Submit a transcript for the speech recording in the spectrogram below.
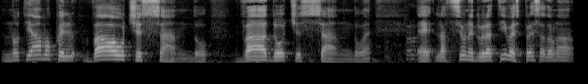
notiamo quel vao cessando, vado cessando. Eh. È l'azione durativa espressa da una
